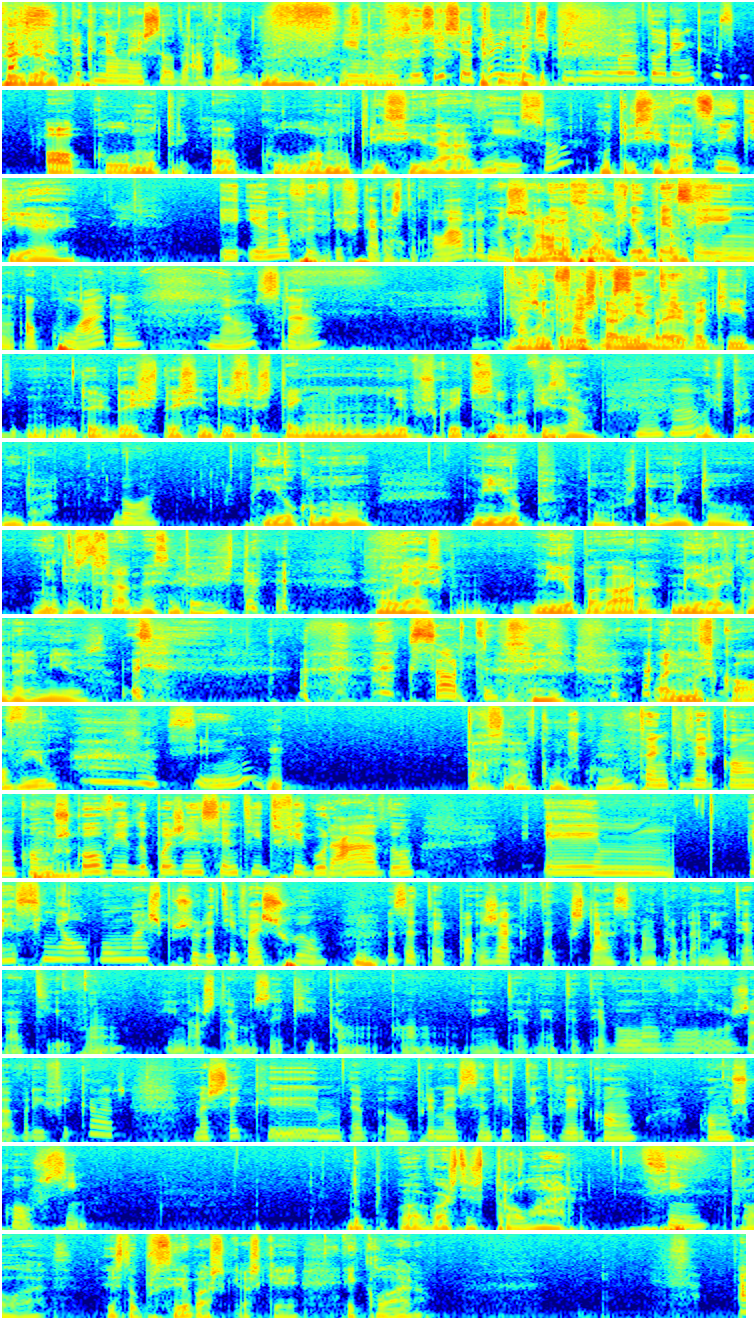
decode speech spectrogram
por exemplo, Porque não és saudável. não, E não usas isso, eu tenho um espirilador em casa. Oculomotri, oculomotricidade. Isso. Motricidade, sei o que é. Eu não fui verificar esta palavra, mas Pois eu, não, eu- não eu- fomos, eu, estamos- pensei em ocular. Não? Será? Eu Faz- vou entrevistar em breve aqui dois, dois, dois cientistas que têm um livro escrito sobre a visão. Uhum. Vou-lhes perguntar. Boa. E eu, como miúpe, estou, estou muito, muito Interessado. nessa entrevista. Aliás, miúpe agora, mirou-lhe quando era miúdo. Que sorte. Sim. Olha, Moscóvio Sim. Está relacionado com Moscou. tem que ver com, com Moscou e depois em sentido figurado é, é assim algo mais pejorativo, acho eu. Hum. Mas até, já que, que está a ser um programa interativo e nós estamos aqui com, com a internet, até vou, vou já verificar. Mas sei que hum, a- o primeiro sentido tem que ver com, com Moscou, sim. Oh, gostas de trollar? Sim. Trollar. Este eu percebo, acho, que- acho que é, é claro.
